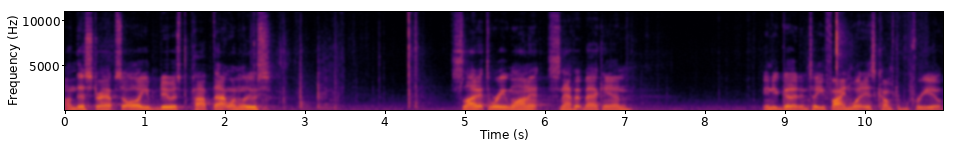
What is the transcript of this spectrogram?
on this strap. So all you do is pop that one loose, slide it to where you want it, snap it back in, and you're good until you find what is comfortable for you.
